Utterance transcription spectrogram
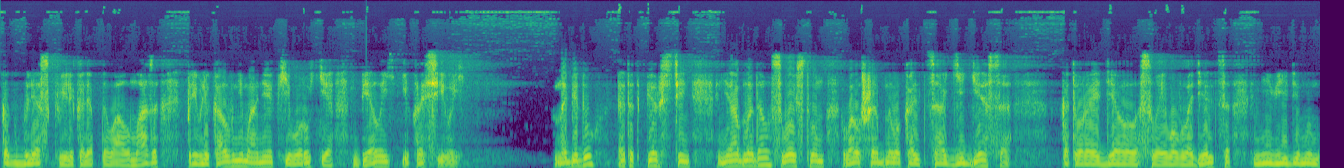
как блеск великолепного алмаза привлекал внимание к его руке, белой и красивой. На беду этот перстень не обладал свойством волшебного кольца Гигеса, которое делало своего владельца невидимым,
